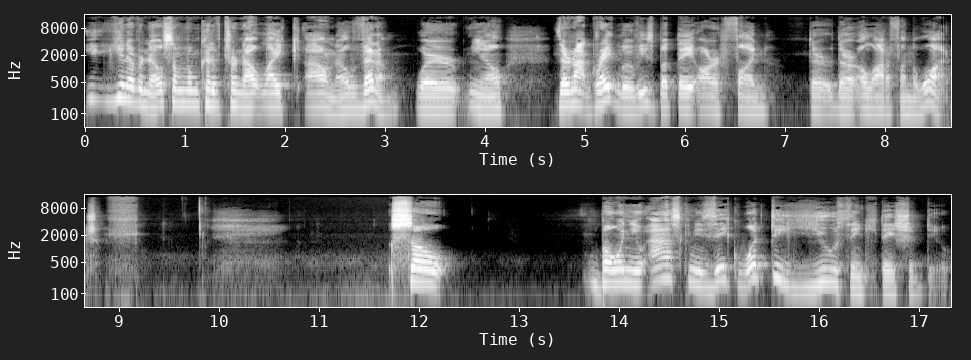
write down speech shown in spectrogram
you never know, some of them could have turned out like I don't know, Venom, where, you know, they're not great movies, but they are fun. They're they're a lot of fun to watch. So, but when you ask me, Zeke, what do you think they should do?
